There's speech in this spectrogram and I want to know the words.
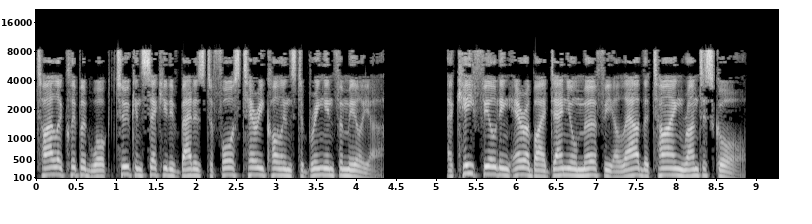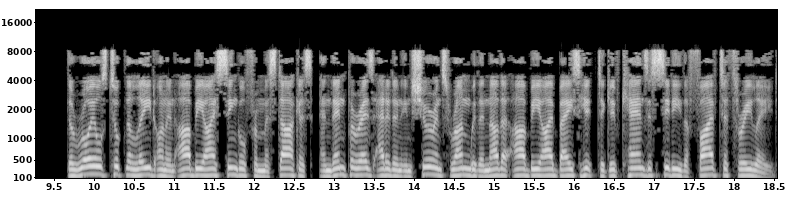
Tyler Clippard walked two consecutive batters to force Terry Collins to bring in Familia. A key fielding error by Daniel Murphy allowed the tying run to score. The Royals took the lead on an RBI single from Moustakas, and then Perez added an insurance run with another RBI base hit to give Kansas City the 5–3 lead.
